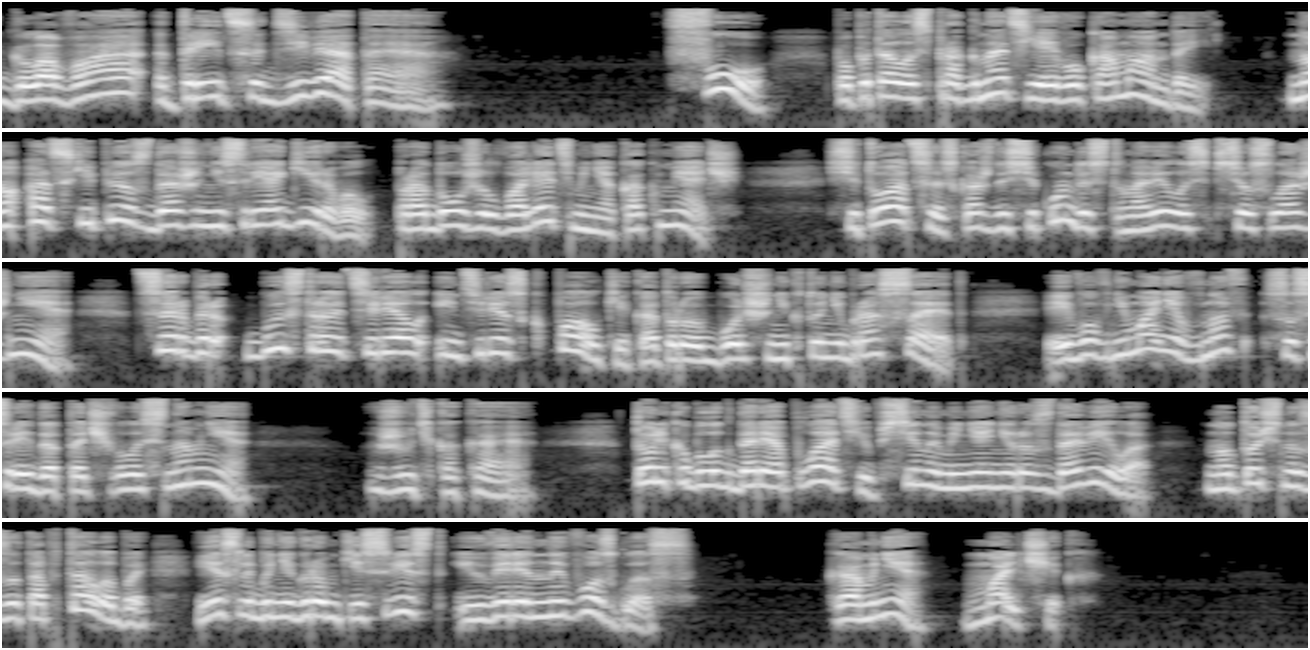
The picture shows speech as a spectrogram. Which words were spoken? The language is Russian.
Глава тридцать девятая. Фу, попыталась прогнать я его командой. Но адский пес даже не среагировал, продолжил валять меня как мяч. Ситуация с каждой секундой становилась все сложнее. Цербер быстро терял интерес к палке, которую больше никто не бросает, и его внимание вновь сосредотачивалось на мне. Жуть какая. Только благодаря платью псина меня не раздавила, но точно затоптала бы, если бы не громкий свист и уверенный возглас. «Ко мне, мальчик!»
